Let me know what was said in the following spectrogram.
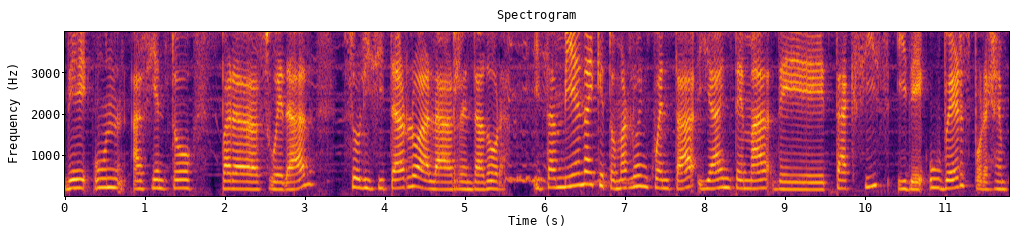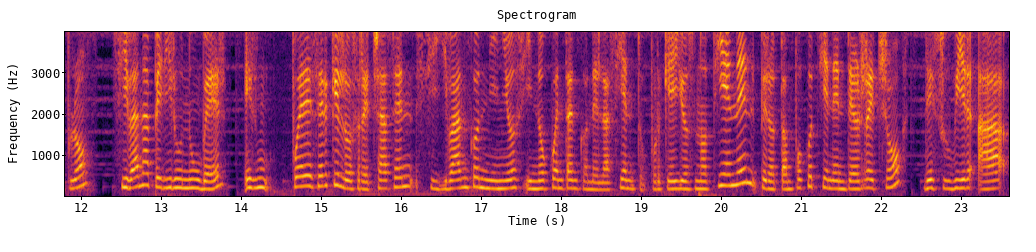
de un asiento para su edad, solicitarlo a la arrendadora. Y también hay que tomarlo en cuenta ya en tema de taxis y de Ubers, por ejemplo. Si van a pedir un Uber, es, puede ser que los rechacen si van con niños y no cuentan con el asiento, porque ellos no tienen, pero tampoco tienen derecho de subir a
